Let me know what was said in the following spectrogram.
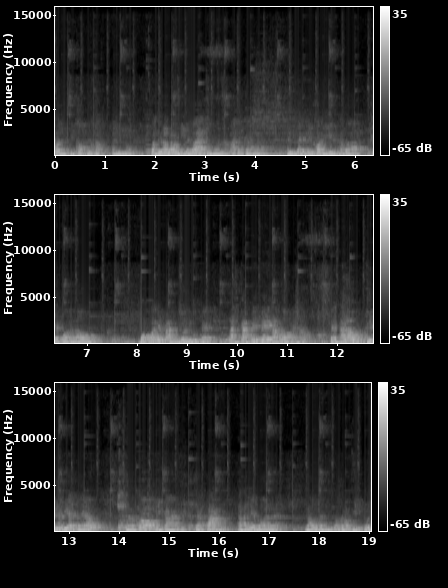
2562 นะครับ อันนี้ก็คือรับรองสิทธิ์เลยว่าชุมชนสามารถจัดการได้อันนี้ก็จะเป็นข้อดีนะครับว่าแต่ก่อนเรา บอกว่าเป็นป่าชุมชนอยู่แต่ราชการไม่ไม่ได้รับรองนะครับ แต่ถ้าเราขึ้นทะเบียนแล้ว แล้วก็มีการจัดตั้งอะไรเรียบร้อยแล้วนะเราจะถูกรับรองสิทธิ์โดย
